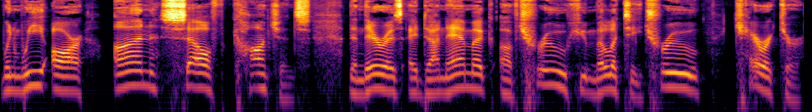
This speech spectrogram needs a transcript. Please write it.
when we are unself conscious, then there is a dynamic of true humility, true character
